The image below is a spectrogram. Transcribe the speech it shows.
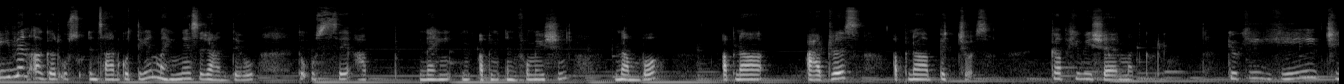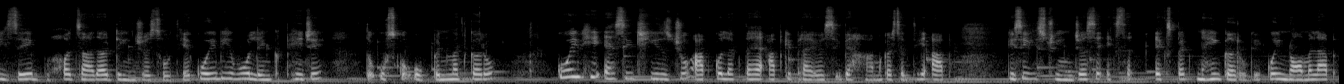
इवन अगर उस इंसान को तीन महीने से जानते हो तो उससे आप नहीं, अपनी इंफॉर्मेशन नंबर अपना एड्रेस अपना पिक्चर्स कभी भी शेयर मत करो। क्योंकि ये चीज़ें बहुत ज़्यादा डेंजरस होती है। कोई भी वो लिंक भेजे तो उसको ओपन मत करो। कोई भी ऐसी चीज़ जो आपको लगता है आपकी प्राइवेसी पे हार्म कर सकती है, आप किसी स्ट्रेंजर से एक्सपेक्ट नहीं करोगे। कोई नॉर्मल आप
